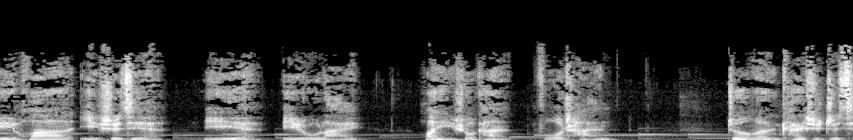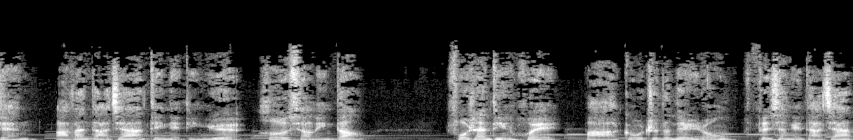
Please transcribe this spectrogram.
一花一世界，一叶一如来。欢迎收看佛禅。正文开始之前，麻烦大家点点订阅和小铃铛。佛禅定会把购置的内容分享给大家，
